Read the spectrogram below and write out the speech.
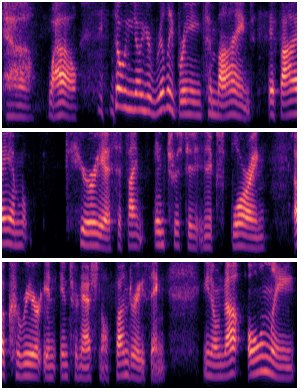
Yeah, wow. so, you know, you're really bringing to mind if I am curious, if I'm interested in exploring a career in international fundraising, you know, not only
